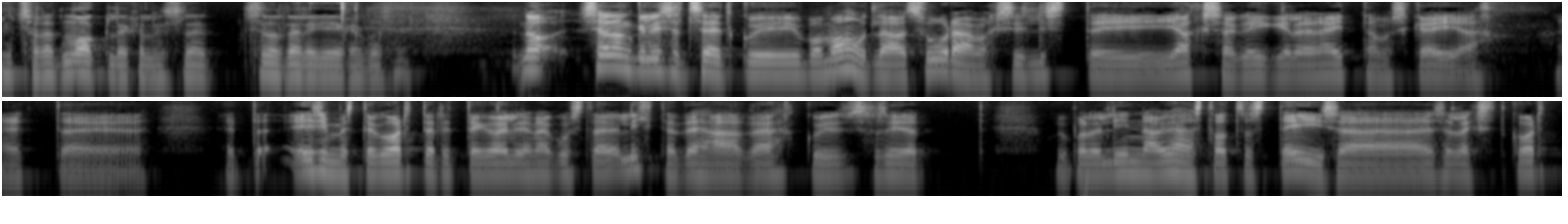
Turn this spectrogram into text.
nüüd sa oled maaklerile selle, seda delegeerimas? no seal ongi lihtsalt see, et kui juba mahud lähevad suuremaks, siis lihtsalt ei jaksa kõigile näitamas käia, et et esimeste korteritega oli nagu seda lihtne teha, aga jah, kui sa sõidad võib-olla linna ühest otsast teise selleks, et kort-,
